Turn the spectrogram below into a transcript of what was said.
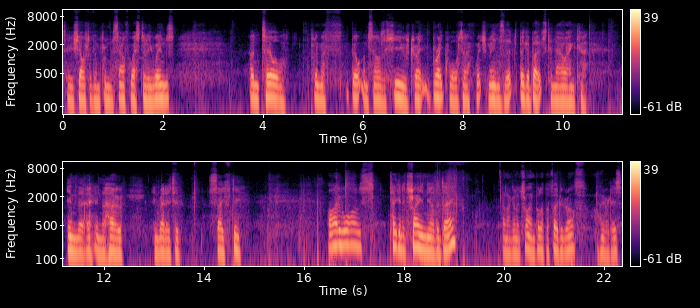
to shelter them from the southwesterly winds until Plymouth built themselves a huge, great breakwater, which means that bigger boats can now anchor in there in the Hoe in relative safety. I was taking a train the other day, and I'm going to try and pull up a photograph. Here it is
